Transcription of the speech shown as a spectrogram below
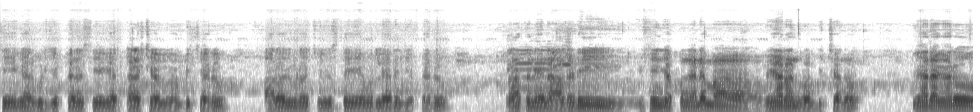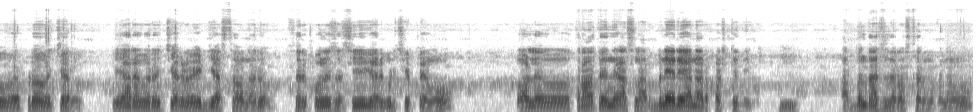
సిఐ గారు కూడా చెప్పాను. సిఐ గారు కానిస్టేబుల్ పంపించారు. ఆ రోజు కూడా వచ్చి చూస్తే ఎవరు లేరని చెప్పారు. తర్వాత నేను ఆల్రెడీ విషయం చెప్పగానే మా విఆర్ఓని పంపించాను. విఆర్ఓ గారు ఎప్పుడో వచ్చారు. విఆర్ఓ గారు వచ్చి అక్కడ వెయిట్ చేస్తూ ఉన్నారు. సరే పోలీసు సిఐ గారు కూడా చెప్పాము. వాళ్ళు తర్వాత ఏంటంటే అసలు అర్బన్ ఏరియా అన్నారు ఫస్ట్ ఇది. అర్బన్ తహసీల్దార్ వస్తారనుకున్నాము.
